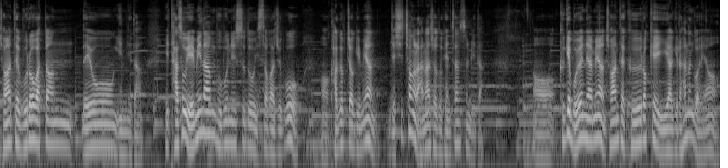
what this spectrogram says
저한테 물어봤던 내용입니다. 이 다소 예민한 부분일 수도 있어 가지고 어, 가급적이면 이제 시청을 안 하셔도 괜찮습니다. 어 그게 뭐였냐면 저한테 그렇게 이야기를 하는 거예요.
